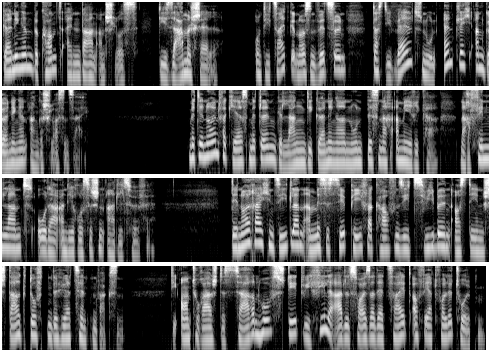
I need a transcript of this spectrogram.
Gönningen bekommt einen Bahnanschluss, die Sameschell, und die Zeitgenossen witzeln, dass die Welt nun endlich an Gönningen angeschlossen sei. Mit den neuen Verkehrsmitteln gelangen die Gönninger nun bis nach Amerika, nach Finnland oder an die russischen Adelshöfe. Den neureichen Siedlern am Mississippi verkaufen sie Zwiebeln, aus denen stark duftende Hyazinthen wachsen. Die Entourage des Zarenhofs steht wie viele Adelshäuser der Zeit auf wertvolle Tulpen.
